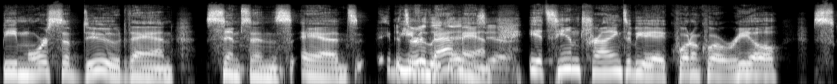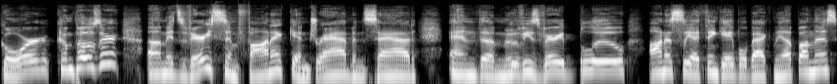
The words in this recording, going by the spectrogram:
be more subdued than Simpsons and It's even Batman days. Yeah. it's him trying to be a quote unquote real score composer. Um, it's very symphonic and drab and sad, and the movie's very blue. Honestly, I think Abel backed me up on this.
